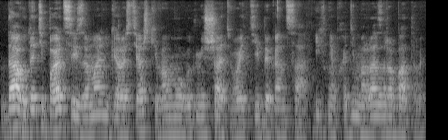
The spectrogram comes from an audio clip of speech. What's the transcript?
Да, вот эти пальцы из-за маленькой растяжки вам могут мешать войти до конца. Их необходимо разрабатывать.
